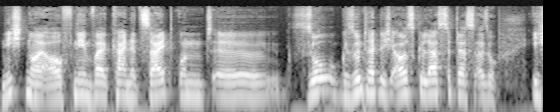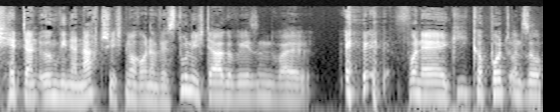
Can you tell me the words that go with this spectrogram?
nicht neu aufnehmen, weil keine Zeit und äh, so gesundheitlich ausgelastet, dass, also ich hätte dann irgendwie in der Nachtschicht noch und dann wärst du nicht da gewesen, weil von der Energie kaputt und so.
